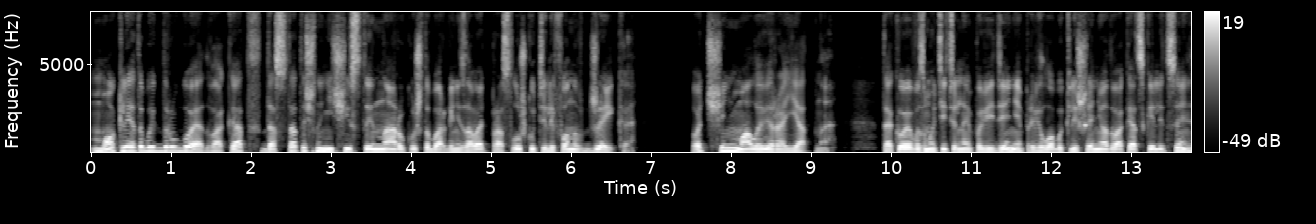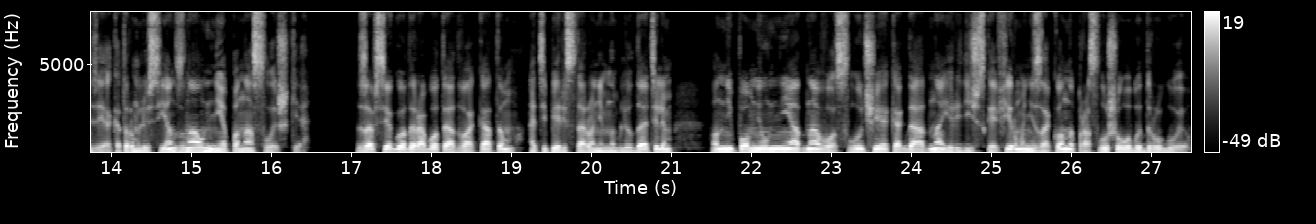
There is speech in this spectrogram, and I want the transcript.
Мог ли это быть другой адвокат, достаточно нечистый на руку, чтобы организовать прослушку телефонов Джейка? Очень маловероятно. Такое возмутительное поведение привело бы к лишению адвокатской лицензии, о котором Люсьен знал не понаслышке. За все годы работы адвокатом, а теперь и сторонним наблюдателем, он не помнил ни одного случая, когда одна юридическая фирма незаконно прослушивала бы другую.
